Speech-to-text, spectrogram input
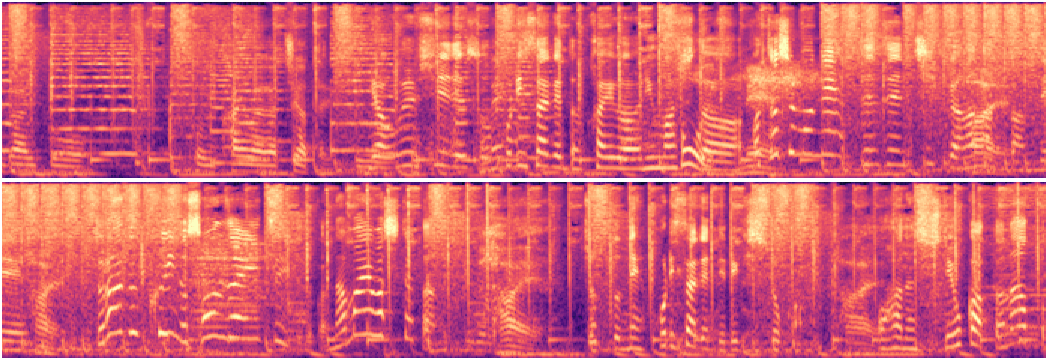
たら、意外とそういう会話が違ったりする。いや嬉しいです。ね。掘り下げた回がありました、そうです私もね全然知識がなかったんで、はい、ドラッグクイーンの存在についてとか名前は知ってたんですけど、はい、ちょっとね掘り下げて歴史とかはい。お話ししてよかったなと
